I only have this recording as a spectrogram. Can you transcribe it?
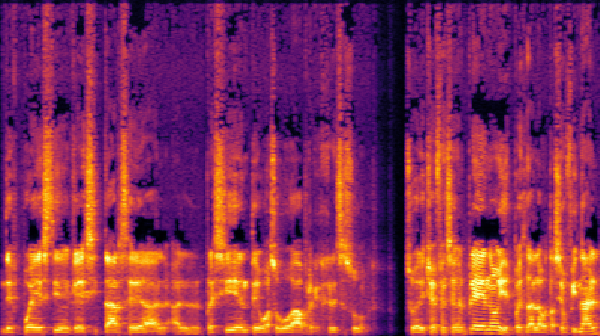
después tiene que citarse al, al presidente o a su abogado para que ejerza su, su derecho de defensa en el Pleno y después da la votación final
